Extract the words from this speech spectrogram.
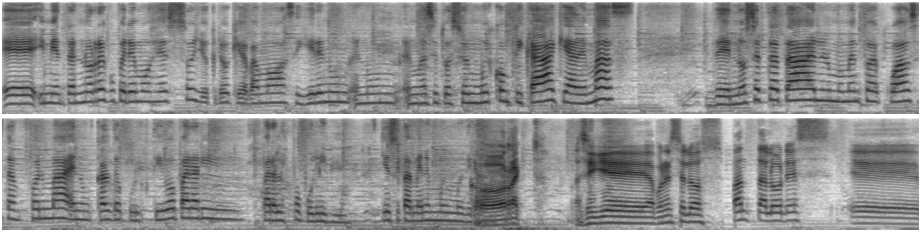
Y mientras no recuperemos eso, yo creo que vamos a seguir en, un, en, un, en una situación muy complicada que además de no ser tratada en el momento adecuado se transforma en un caldo cultivo para, el, para los populismos. Y eso también es muy, muy grave. Correcto. Así que a ponerse los pantalones, eh,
